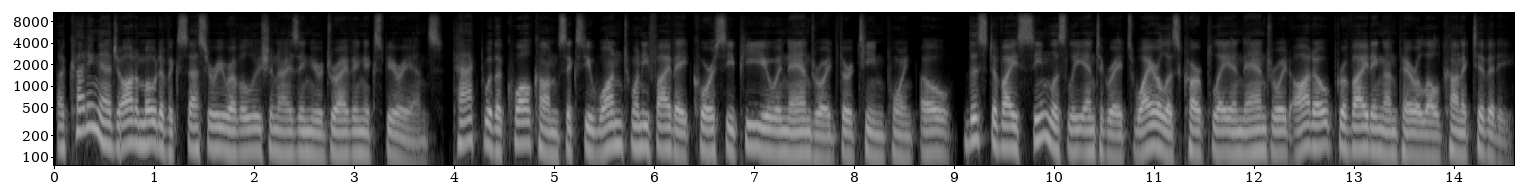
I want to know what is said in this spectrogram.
a cutting-edge automotive accessory revolutionizing your driving experience, packed with a Qualcomm 6125 8-core CPU and Android 13.0. This device seamlessly integrates wireless CarPlay and Android Auto providing unparalleled connectivity.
